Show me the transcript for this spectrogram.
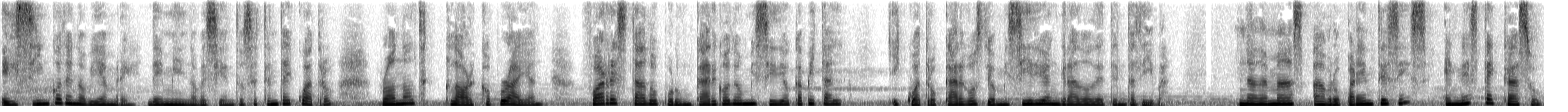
el 5 de noviembre de 1974, Ronald Clark O'Brien fue arrestado por un cargo de homicidio capital y cuatro cargos de homicidio en grado de tentativa. Nada más abro paréntesis, en este caso,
